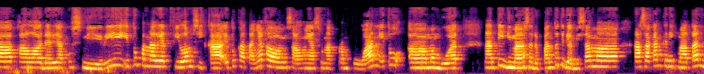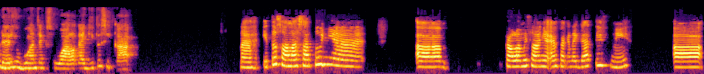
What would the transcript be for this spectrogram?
Uh, kalau dari aku sendiri itu pernah lihat film sih kak. Itu katanya kalau misalnya sunat perempuan itu uh, membuat nanti di masa depan tuh tidak bisa merasakan kenikmatan dari hubungan seksual. Kayak gitu sih kak. Nah, itu salah satunya. Uh, kalau misalnya efek negatif nih, uh,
